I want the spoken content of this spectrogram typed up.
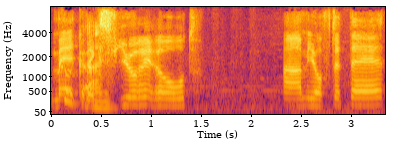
Mad Max. Fury Road, Army of the Dead,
